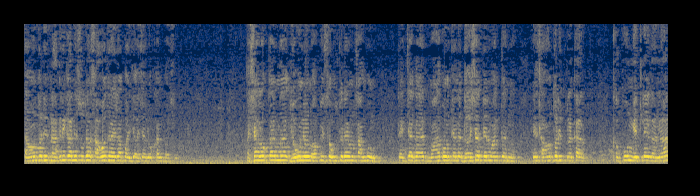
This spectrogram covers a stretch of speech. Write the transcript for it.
सावंतवाडी नागरिकांनी सुद्धा सावध राहायला पाहिजे अशा लोकांपासून. अशा लोकांना घेऊन येऊन ऑफिसचं येऊन सांगून त्यांच्या गळ्यात मागवून त्यांना दहशत निर्माण करणं हे सावंतवाडीत प्रकार खपवून घेतले जाणार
